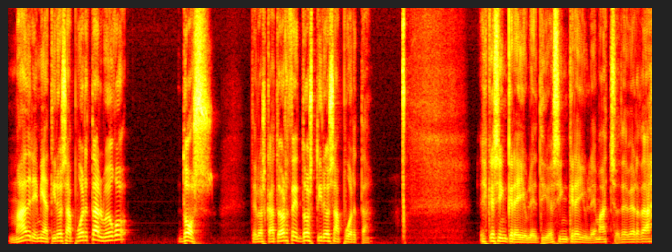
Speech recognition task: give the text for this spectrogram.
Madre mía, tiros a puerta, luego 2. De los 14, 2 tiros a puerta. Es que es increíble, tío, es increíble, macho, de verdad.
